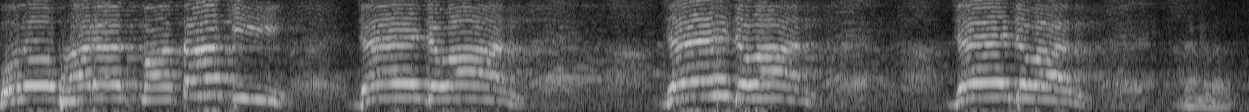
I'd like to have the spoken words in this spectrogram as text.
బోలో భారత్ మాతాకి జై జవాన్! జై జవాన్! జై జవాన్! ధన్యవాదాలు.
